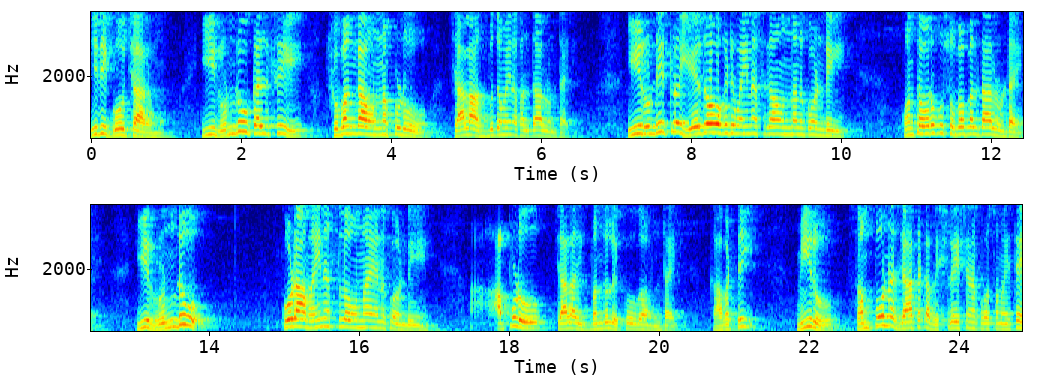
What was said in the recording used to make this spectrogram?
ఇది గోచారము. ఈ రెండూ కలిసి శుభంగా ఉన్నప్పుడు చాలా అద్భుతమైన ఫలితాలు ఉంటాయి. ఈ రెండిట్లో ఏదో ఒకటి మైనస్గా ఉందనుకోండి కొంతవరకు శుభ ఫలితాలు ఉంటాయి. ఈ రెండు కూడా మైనస్లో ఉన్నాయనుకోండి అప్పుడు చాలా ఇబ్బందులు ఎక్కువగా ఉంటాయి. కాబట్టి మీరు సంపూర్ణ జాతక విశ్లేషణ కోసమైతే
